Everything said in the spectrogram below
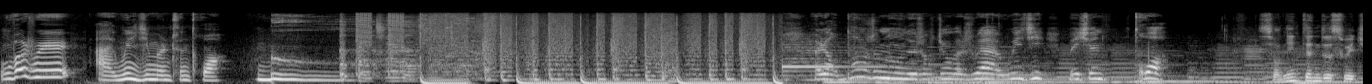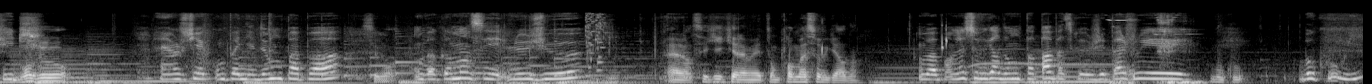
on va jouer à Will Dimension 3. Bouh Alors bonjour tout le monde, aujourd'hui on va jouer à Luigi Mansion 3. Sur Nintendo Switch, Switch. bonjour Alors je suis accompagné de mon papa. C'est bon. On va commencer le jeu. Alors, c'est qui qui a la manette? On prend ma sauvegarde. On va prendre la sauvegarde de mon papa parce que j'ai pas joué Beaucoup. beaucoup, oui.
